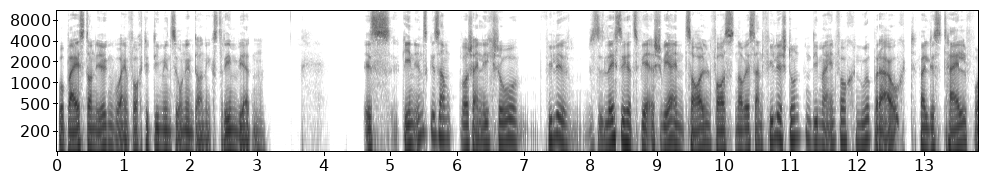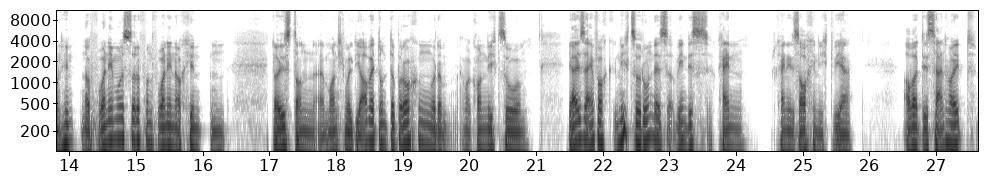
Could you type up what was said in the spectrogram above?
wobei es dann irgendwo einfach die Dimensionen dann extrem werden. Es gehen insgesamt wahrscheinlich schon viele, es lässt sich jetzt schwer in Zahlen fassen, aber es sind viele Stunden, die man einfach nur braucht, weil das Teil von hinten nach vorne muss oder von vorne nach hinten. Da ist dann äh, manchmal die Arbeit unterbrochen oder man kann nicht so, ja, ist einfach nicht so rund, als wenn das kein, keine Sache nicht wäre. Aber das sind halt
